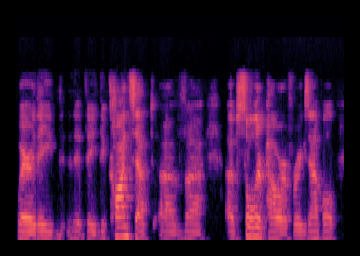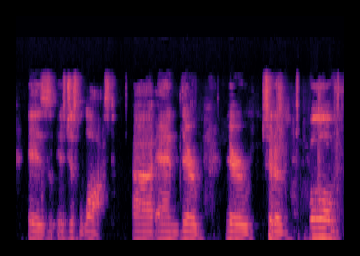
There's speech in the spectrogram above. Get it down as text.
where they the, the, the concept of uh, of solar power, for example, is is just lost, uh, and their their sort of evolved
